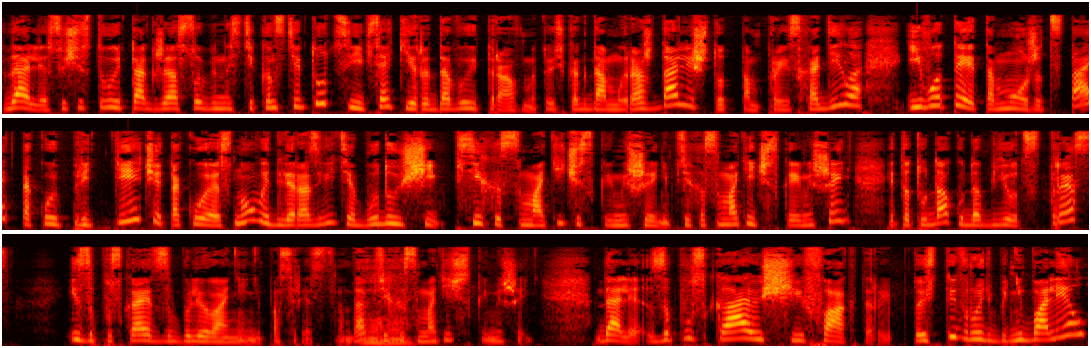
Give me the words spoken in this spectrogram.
Далее, существуют также особенности конституции и всякие родовые травмы. То есть когда мы рождались, что-то там происходило. И вот это может стать такой предтечей, такой основой для развития будущей психосоматики соматической мишени. Психосоматическая мишень – это туда, куда бьет стресс, и запускает заболевание непосредственно, да, психосоматическая мишень. Далее, запускающие факторы. То есть ты вроде бы не болел,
